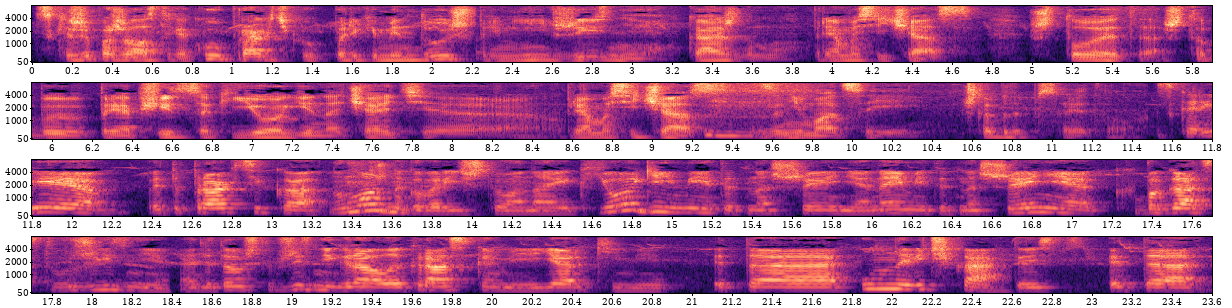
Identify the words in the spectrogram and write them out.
Скажи, пожалуйста, какую практику порекомендуешь применить в жизни каждому прямо сейчас? Что это, чтобы приобщиться к йоге, начать э, прямо сейчас заниматься ей? Что бы ты посоветовала? Скорее, эта практика, ну, можно говорить, что она и к йоге имеет отношение, она имеет отношение к богатству жизни, для того, чтобы жизнь играла красками яркими это ум новичка. То есть это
